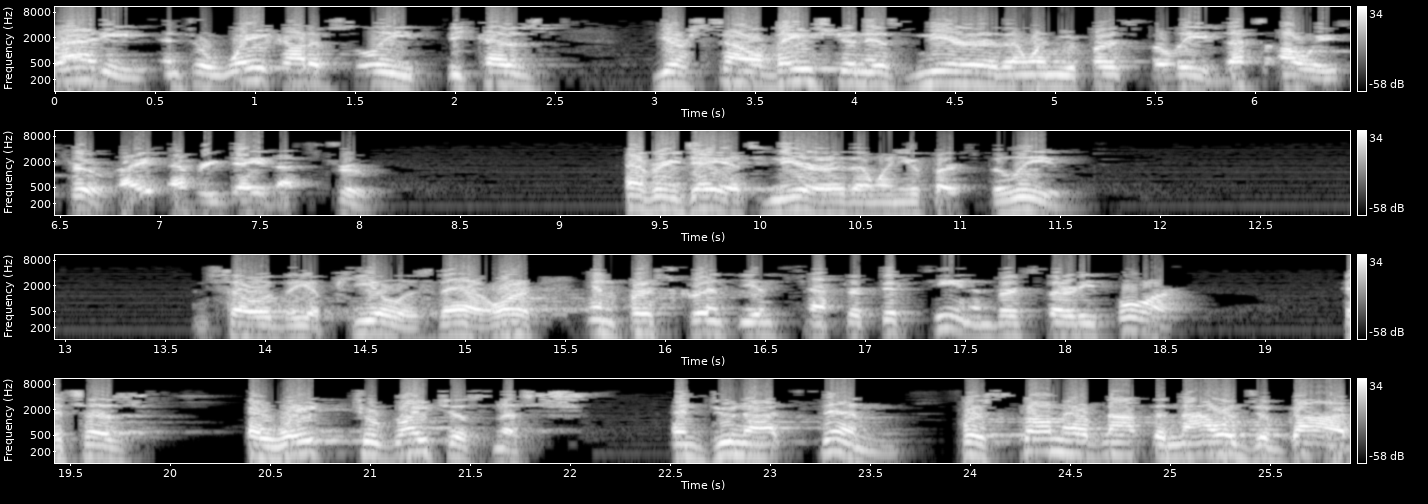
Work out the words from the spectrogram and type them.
ready and to wake out of sleep because your salvation is nearer than when you first believed. That's always true, right? Every day that's true. Every day it's nearer than when you first believed. And so the appeal is there. Or in 1 Corinthians chapter 15 and verse 34, it says, Awake to righteousness and do not sin, for some have not the knowledge of God.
